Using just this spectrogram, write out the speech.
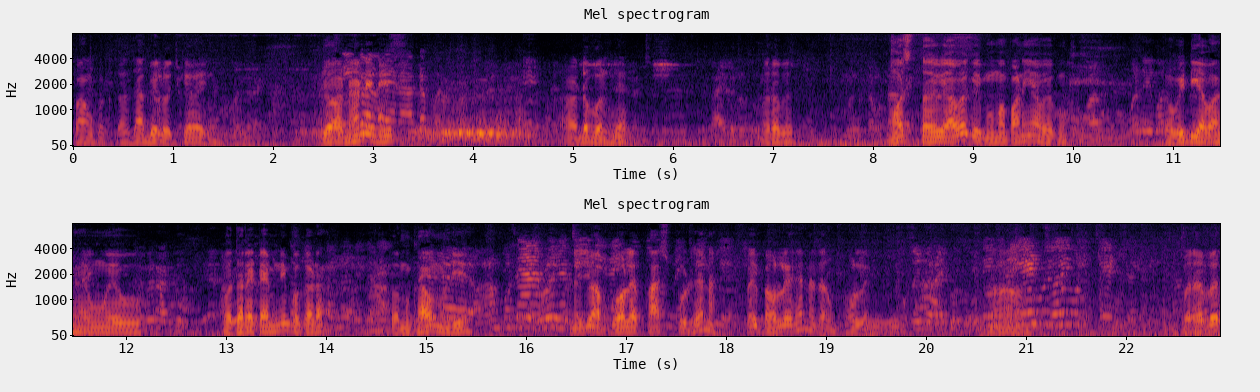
પાઉં કટકા. દાબેલો જ કહેવાય ને. જો આ નાની ડીશ આ ડબલ છે બરાબર. મસ્ત એવી આવે ગઈ મોંમાં પાણી આવે હું તો વિડિયા વાહે હું એવું વધારે ટાઈમ નહીં બગાડા. તો અમે ખાવા માંડીએ. ને જો આ ભોલે ફાસ્ટ ફૂડ છે ને, ભાઈ ભોલે છે ને તારું ભોલે. હા. બરાબર?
